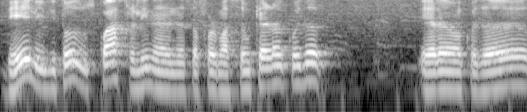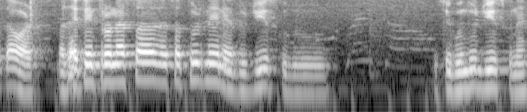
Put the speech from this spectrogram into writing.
Dele de todos os quatro ali né, nessa formação, que era uma coisa. Era uma coisa da hora. Mas aí tu entrou nessa, nessa turnê, né? Do disco, do, do segundo disco, né?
